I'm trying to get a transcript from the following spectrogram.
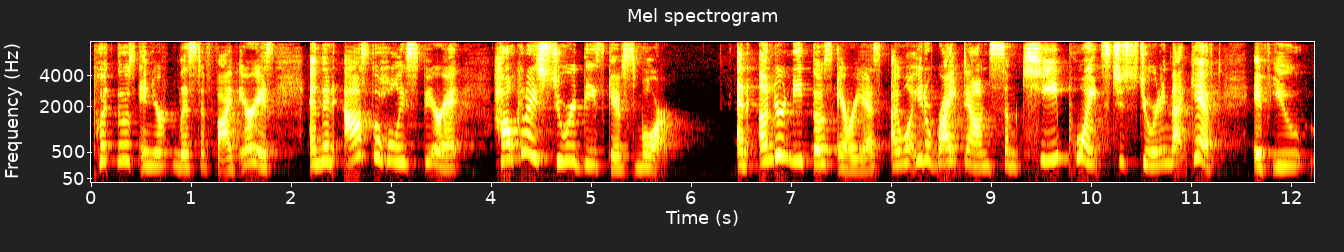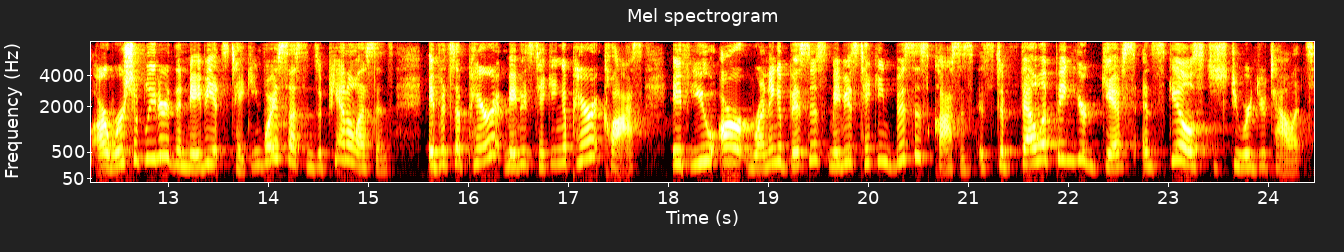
put those in your list of five areas. And then ask the Holy Spirit, how can I steward these gifts more? And underneath those areas, I want you to write down some key points to stewarding that gift. If you are worship leader, then maybe it's taking voice lessons or piano lessons. If it's a parent, maybe it's taking a parent class. If you are running a business, maybe it's taking business classes. It's developing your gifts and skills to steward your talents.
